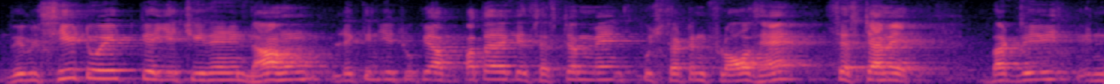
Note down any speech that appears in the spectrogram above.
وی ول سی ٹو اٹ کہ یہ چیزیں نہ ہوں لیکن یہ چونکہ آپ کو پتہ ہے کہ سسٹم میں کچھ سرٹن فلاز ہیں systemic but we in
